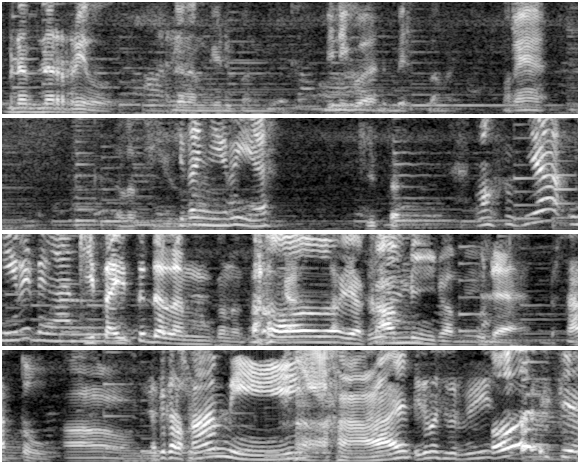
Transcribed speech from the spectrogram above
benar-benar real Oh, real. dalam kehidupan gue Bini gue the best banget. Makanya I love you. Kita ngiri ya. Kita. Maksudnya ngiri dengan Kita itu dalam konotasi oh kata ya kami kami. Udah bersatu. Oh gitu. Tapi kalau kami hai. Itu masih berpisah oke.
